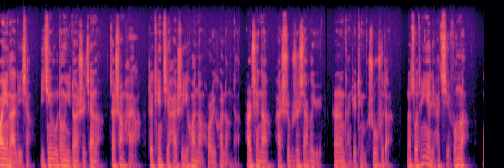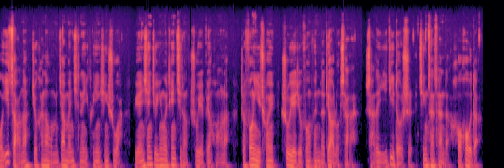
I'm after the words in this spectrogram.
欢迎来理想。已经入冬一段时间了，在上海啊，这天气还是一会暖和一会冷的，而且呢，还时不时下个雨，让人感觉挺不舒服的。那昨天夜里还起风了，我一早呢就看到我们家门前的一棵银杏树啊，原先就因为天气冷，树叶变黄了，这风一吹，树叶就纷纷的掉落下来，撒的一地都是，金灿灿的，厚厚的。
